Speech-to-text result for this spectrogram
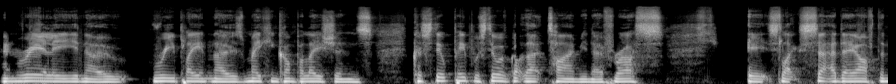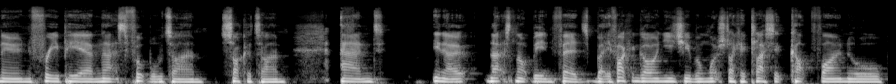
and really, you know, replaying those, making compilations, because still people still have got that time. You know, for us, it's like Saturday afternoon, 3 p.m. That's football time, soccer time. And, you know, that's not being fed. But if I can go on YouTube and watch like a classic cup final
